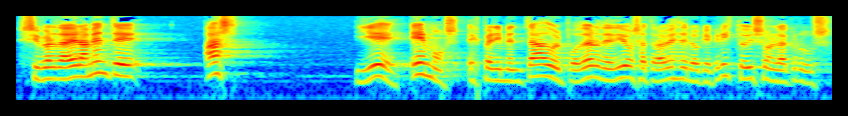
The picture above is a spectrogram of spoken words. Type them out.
Si verdaderamente has y hemos experimentado el poder de Dios a través de lo que Cristo hizo en la cruz,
